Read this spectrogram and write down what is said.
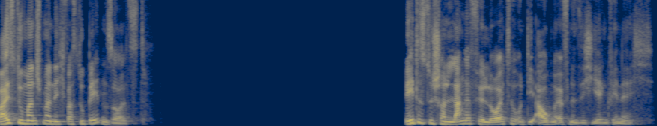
Weißt du manchmal nicht, was du beten sollst? Betest du schon lange für Leute und die Augen öffnen sich irgendwie nicht?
